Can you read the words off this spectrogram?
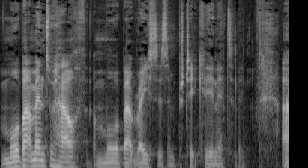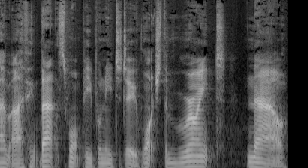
and more about mental health and more about racism, particularly in Italy. Um, and I think that's what people need to do. Watch them right now.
